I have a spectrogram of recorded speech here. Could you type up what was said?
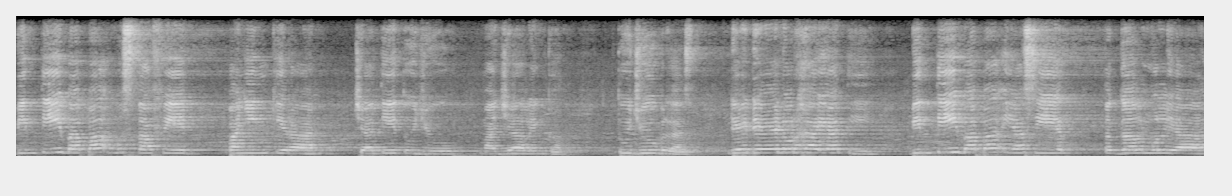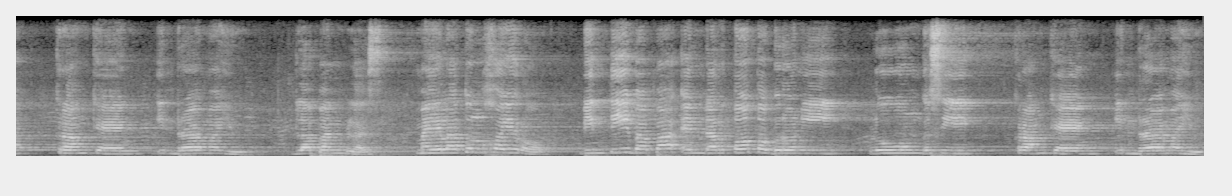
binti Bapak Mustafid Panyingkiran Jati 7 Majalengka 17. Dede Nurhayati binti Bapak Yasir Tegal Mulia Krangkeng Indramayu 18. Mailatul Khairo binti Bapak Endarto Tobroni Luwung Gesik Krangkeng Indramayu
